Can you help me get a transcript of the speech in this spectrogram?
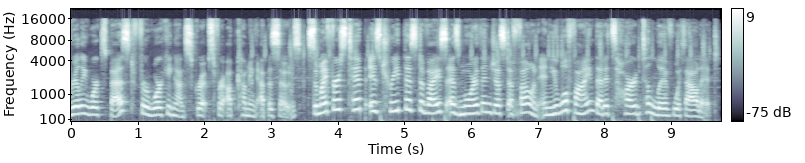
really works best for working on scripts for upcoming episodes. So my first tip is treat this device as more than just a phone, and you will find that it's hard to live without it.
